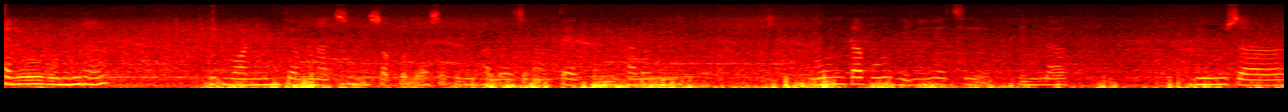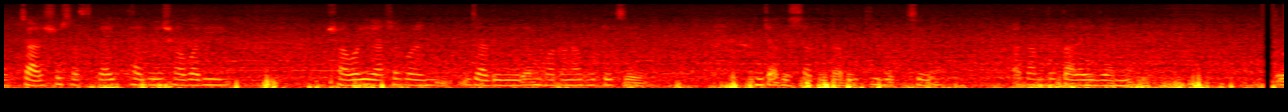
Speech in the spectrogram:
হ্যালো বন্ধুরা গুড মর্নিং কেমন আছেন? সকলে আশা করি ভালো আছেন, আমি তো একদমই ভালো নেই। মনটা পুরো ভেঙে গেছে, তিন লাখ ভিউস আর চারশো সাবস্ক্রাইব থাকলে সবারই সবারই আশা করেন যাদের এরকম ঘটনা ঘটেছে, যাদের সাথে তাদের কি হচ্ছে একান্ত তারাই জানে। তো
